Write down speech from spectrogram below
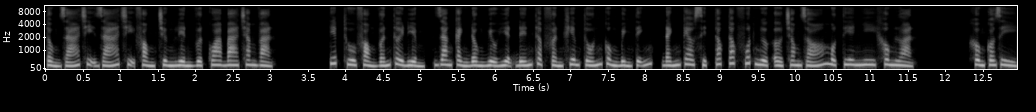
tổng giá trị giá trị phòng trừng liền vượt qua 300 vạn. Tiếp thu phỏng vấn thời điểm, Giang Cảnh Đồng biểu hiện đến thập phần khiêm tốn cùng bình tĩnh, đánh keo xịt tóc tóc phút ngược ở trong gió một tia nhi không loạn. Không có gì,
